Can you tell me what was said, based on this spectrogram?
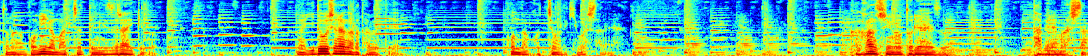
っとなんかゴミが舞っちゃって見づらいけど移動しながら食べて今度はこっちまで来ましたね。下半身をとりあえず食べれました。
